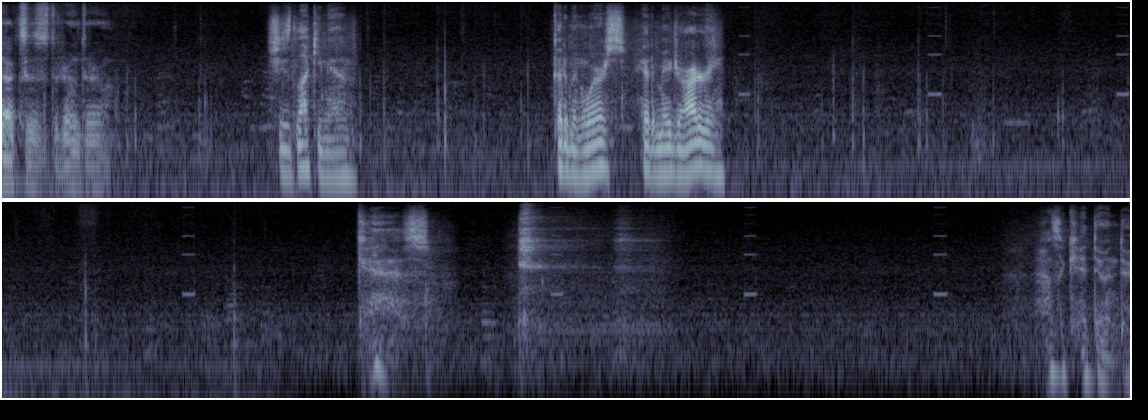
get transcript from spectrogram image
Dux is through and through. She's lucky, man. Could have been worse. Hit a major artery. Cass. How's the kid doing, dude?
